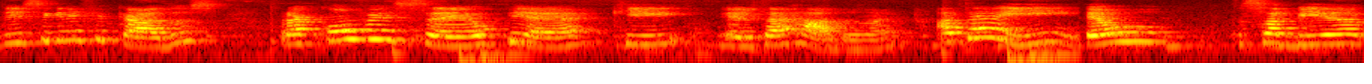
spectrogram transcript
de significados para convencer o Pierre que ele tá errado, né? Até aí, eu sabia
